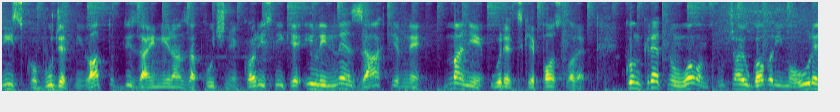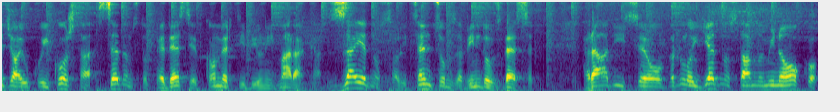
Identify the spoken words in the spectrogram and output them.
nisko budžetni laptop dizajniran za kućne korisnike ili nezahtjevne manje uredske poslove. Konkretno u ovom slučaju govorimo o uređaju koji košta 750 konvertibilnih maraka zajedno sa licencom za Windows 10. Radi se o vrlo jednostavnom i na oko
